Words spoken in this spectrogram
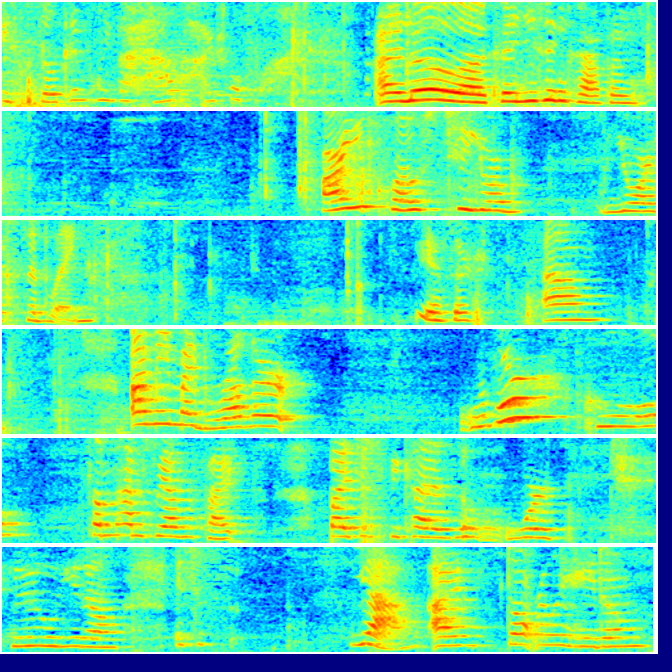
I still can't believe I have hydro flasks. I know, uh, crazy things happen. Are you close to your your siblings? Answer. Um, I mean, my brother. We're cool. Sometimes we have fights, but just because we're two, you know, it's just. Yeah, I don't really hate him.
